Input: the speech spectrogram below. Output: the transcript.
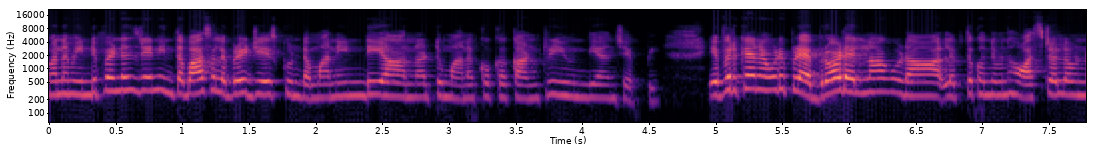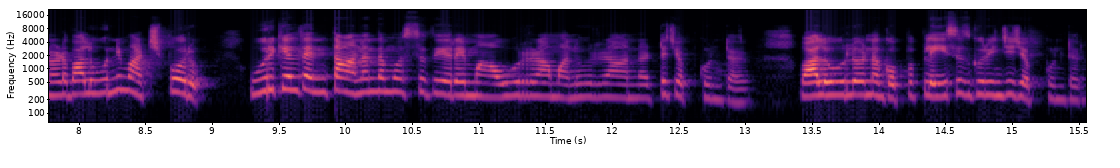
మనం ఇండిపెండెన్స్ డేని ఇంత బాగా సెలబ్రేట్ చేసుకుంటాం మన ఇండియా అన్నట్టు మనకు ఒక కంట్రీ ఉంది అని చెప్పి. ఎవరికైనా కూడా ఇప్పుడు అబ్రాడ్ వెళ్ళినా కూడా లేకపోతే కొంతమంది హాస్టల్లో ఉన్నాడు వాళ్ళు ఊరిని మర్చిపోరు. ఊరికి వెళ్తే ఎంత ఆనందం వస్తుంది అరే మా ఊర్రా మన ఊర్రా అన్నట్టు చెప్పుకుంటారు. వాళ్ళ ఊర్లో ఉన్న గొప్ప ప్లేసెస్ గురించి చెప్పుకుంటారు.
